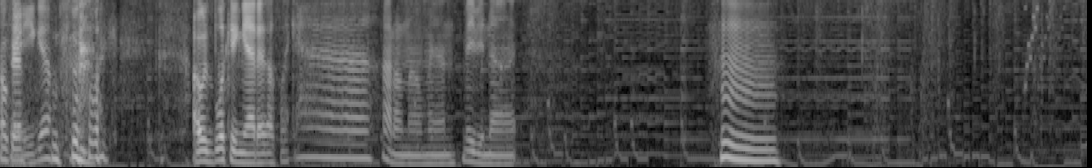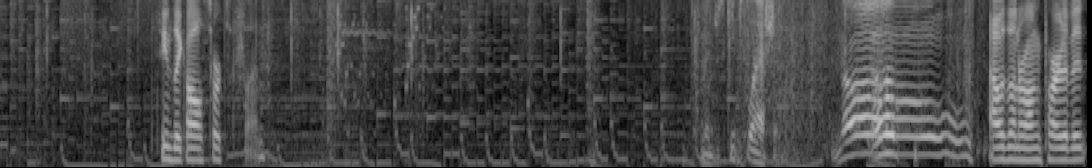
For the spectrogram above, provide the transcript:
Okay. There you go. so like, I was looking at it. I was like, ah, I don't know, man. Maybe not. hmm. Seems like all sorts of fun. And then just keep slashing. No. I was on the wrong part of it.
